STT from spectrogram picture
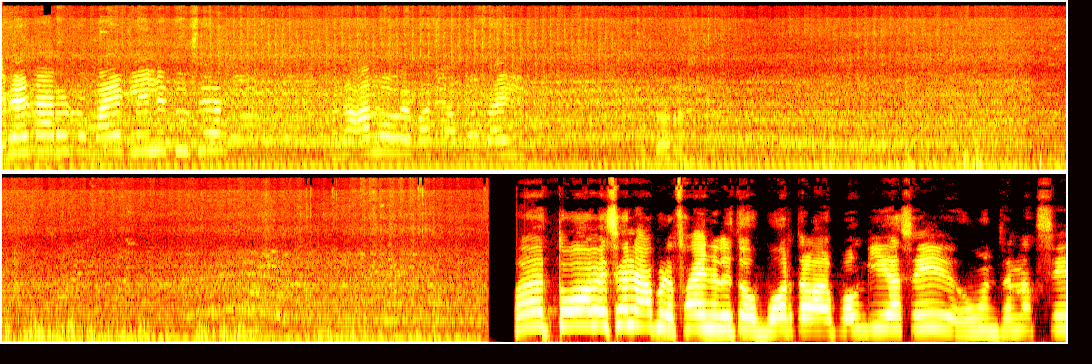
ગ્રેનારનું માયક લઈ લીધું છે અને હાલો હવે પાછા આપણે હવે તો હવે છે ને આપણે ફાઇનલી તો બોર તળાવ પહોંચી ગયા છીએ હું જનક છે.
